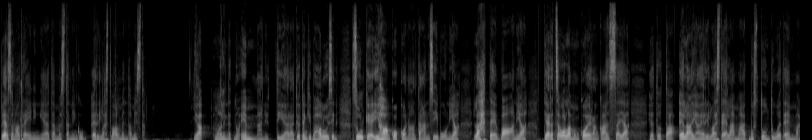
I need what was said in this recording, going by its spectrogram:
personal trainingia ja tämmöistä niin kuin erilaista valmentamista. Ja mä olin, että no en mä nyt tiedä, että jotenkin mä haluaisin sulkea ihan kokonaan tämän sivun ja lähteä vaan ja tiedät sä olla mun koiran kanssa ja, ja tota, elää ihan erilaista elämää. Et musta tuntuu, että en mä,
